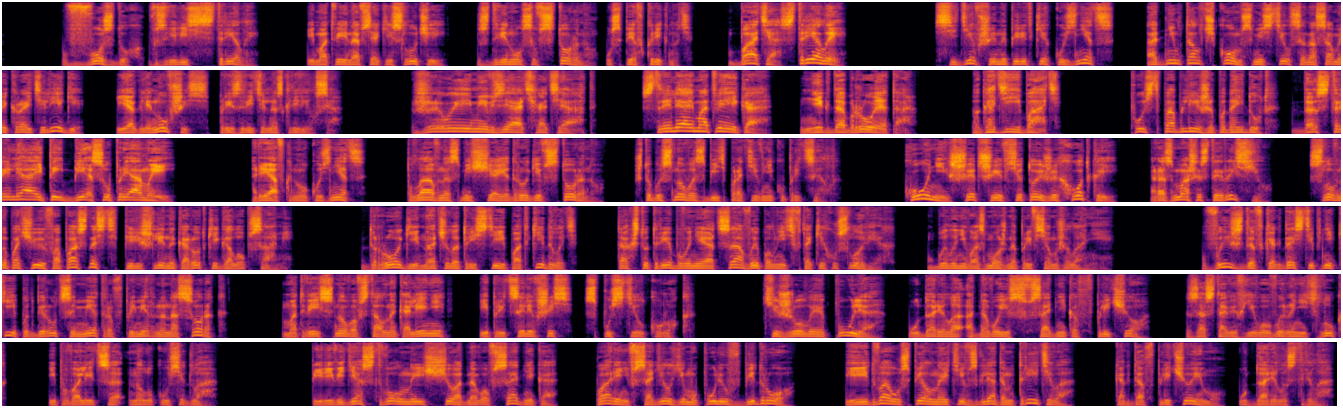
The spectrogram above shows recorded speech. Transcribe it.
В воздух взвелись стрелы, и Матвей на всякий случай сдвинулся в сторону, успев крикнуть «Батя, стрелы!». Сидевший на передке кузнец одним толчком сместился на самый край телеги и, оглянувшись, презрительно скривился. Живыми взять хотят. Стреляй, Матвейка, не к добру это. Погоди, бать. Пусть поближе подойдут. Да стреляй ты, бес упрямый! Рявкнул кузнец, плавно смещая дроги в сторону, чтобы снова сбить противнику прицел. Кони, шедшие все той же ходкой, размашистой рысью, словно почуяв опасность, перешли на короткий галоп сами. Дроги начало трясти и подкидывать, так что требование отца выполнить в таких условиях было невозможно при всем желании. Выждав, когда степняки подберутся метров примерно на сорок, Матвей снова встал на колени и, прицелившись, спустил курок. Тяжелая пуля ударила одного из всадников в плечо, заставив его выронить лук и повалиться на луку седла. Переведя ствол на еще одного всадника, парень всадил ему пулю в бедро, и едва успел найти взглядом третьего, когда в плечо ему ударила стрела.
